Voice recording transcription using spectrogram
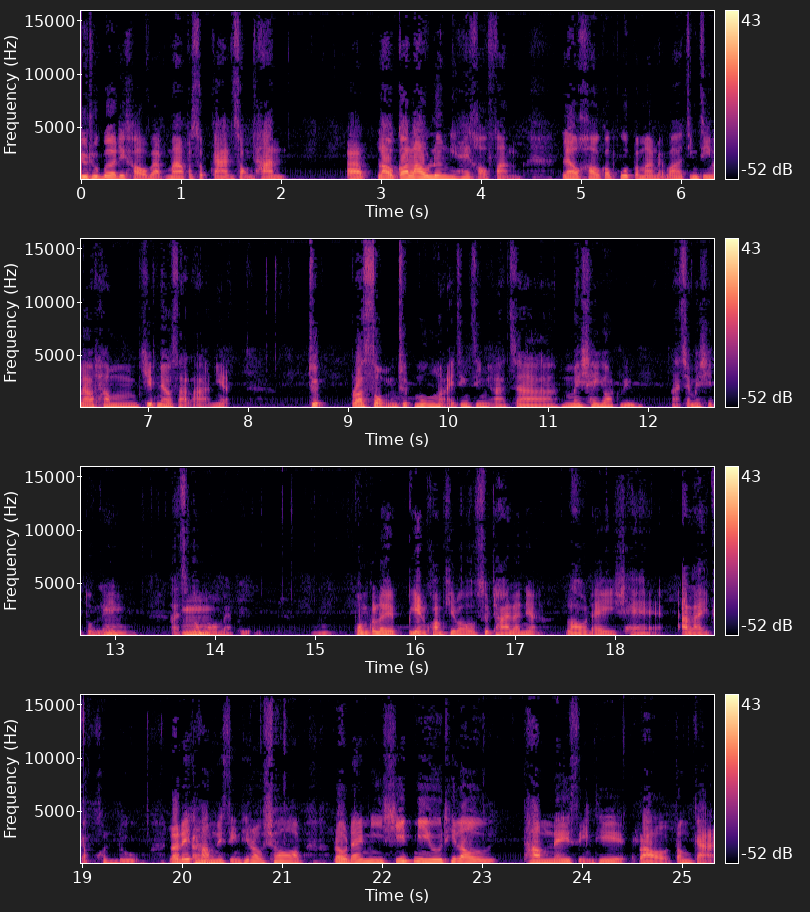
ยูทูบเบอร์ที่เขาแบบมากประสบการณ์สองท่านครับเราก็เล่าเรื่องนี้ให้เขาฟัง แล้วเขาก็พูดประมาณแบบว่า จริง ๆ แล้วทำคลิปแนวสาระเนี่ย จุดประสงค์จุดมุ่งหมายจริง ๆ อาจจะไม่ใช่ยอดวิว อาจจะไม่ใช่ตัวเลอืขมอาจจะต้องอืมมองแบบอื่นอืมผมก็เลยเปลี่ยนความคิดว่าสุดท้ายแล้วเนี่ย เราได้แชร์อะไรกับคนดู เราได้ทำในสิ่งที่เราชอบ เราได้มีชีตมิลที่เราทำในสิ่งที่เราต้องการ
